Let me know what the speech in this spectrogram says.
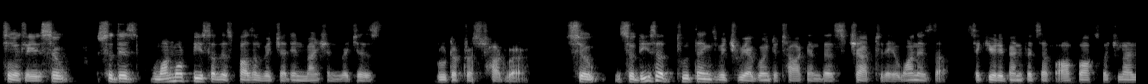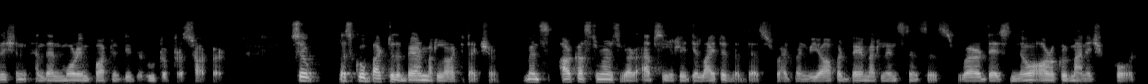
Absolutely. So so there's one more piece of this puzzle which I didn't mention, which is root of trust hardware. So, so these are two things which we are going to talk in this chat today. One is the security benefits of off-box virtualization, and then more importantly, the root of trust hardware. So let's go back to the bare metal architecture. Means our customers were absolutely delighted with this, right? When we offered bare metal instances where there's no Oracle managed code,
